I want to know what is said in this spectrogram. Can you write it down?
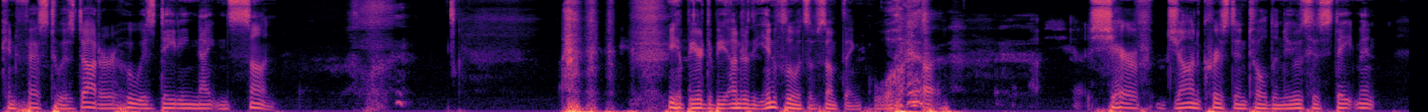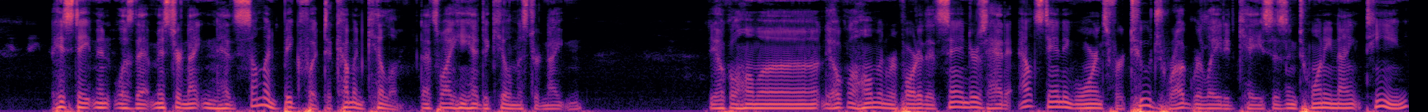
confessed to his daughter, who is dating Knighton's son. he appeared to be under the influence of something. What? Yeah. Sheriff John Christian told the news his statement his statement was that Mr. Knighton had summoned Bigfoot to come and kill him. That's why he had to kill Mr. Knighton. The Oklahoma the Oklahoman reported that Sanders had outstanding warrants for two drug-related cases in 2019.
